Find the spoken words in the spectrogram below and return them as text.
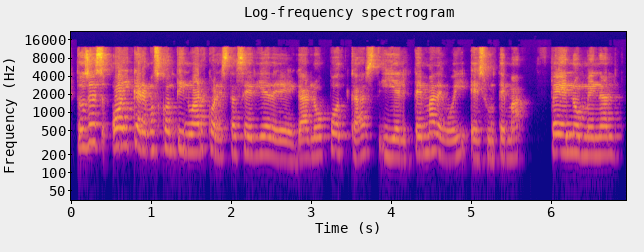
Entonces, hoy queremos continuar con esta serie de Galo Podcast y el tema de hoy es un tema fenomenal.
